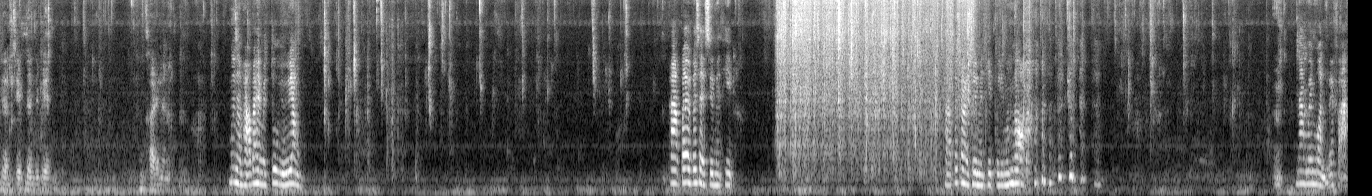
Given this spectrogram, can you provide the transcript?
เดือนสิบเดือนสิบเอ็ดขายนั่นน่ะมื่อหนาพาไปให้แม่ตู้อยู่ยังพาก ไปไปใส่ซื้อเมทิปพาไปใส่ซื้อเมทิปไปอยู่เมืองนอกนั่งไปหม่อนไปฝาก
